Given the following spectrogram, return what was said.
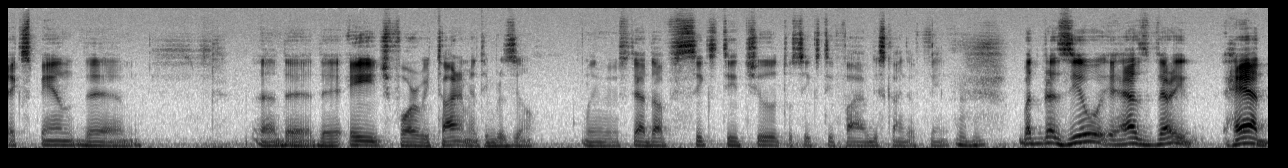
expand the, uh, the, the age for retirement in Brazil. Instead of 62 to 65, this kind of thing. Mm -hmm. But Brazil has very had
